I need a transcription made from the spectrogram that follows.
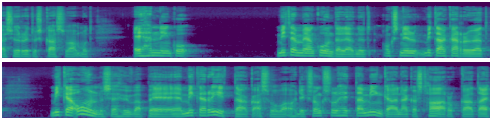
jos yritys kasvaa, mutta eihän niinku, miten meidän kuuntelijat nyt, onko niillä mitään kärryä, että mikä on se hyvä PE, mikä riittää kasvuvauhdiksi, onko sulla heittää minkäännäköistä haarukkaa, tai,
